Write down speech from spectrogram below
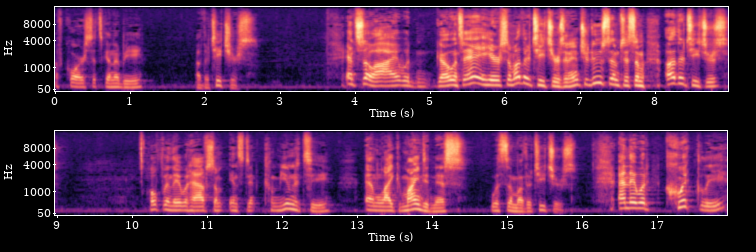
Of course, it's going to be other teachers. And so I would go and say, hey, here's some other teachers, and introduce them to some other teachers. Hoping they would have some instant community and like mindedness with some other teachers. And they would quickly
